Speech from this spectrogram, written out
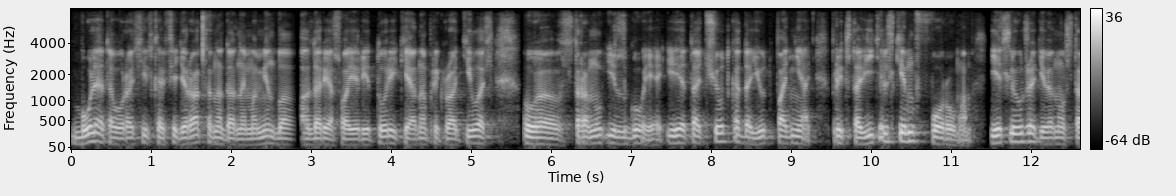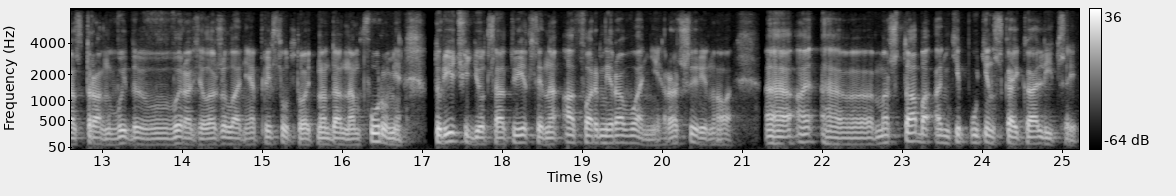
более того, Российская Федерация на данный момент, благодаря своей риторике, она прекратилась э, в страну изгоя. И это четко дают понять представительским форумам. Если уже 90 стран выразило желание присутствовать на данном форуме, то речь идет, соответственно, о формировании расширенного э, э, масштаба антипутинской коалиции.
